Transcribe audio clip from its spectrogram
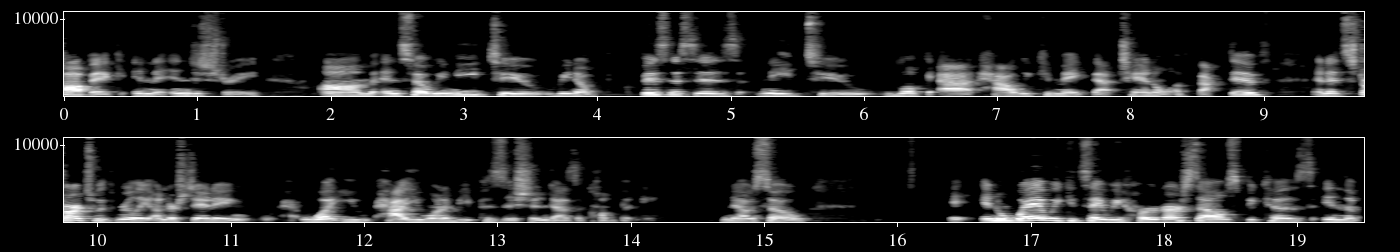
topic in the industry um, and so we need to you know businesses need to look at how we can make that channel effective and it starts with really understanding what you how you want to be positioned as a company you know? So in a way we could say we hurt ourselves because in the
